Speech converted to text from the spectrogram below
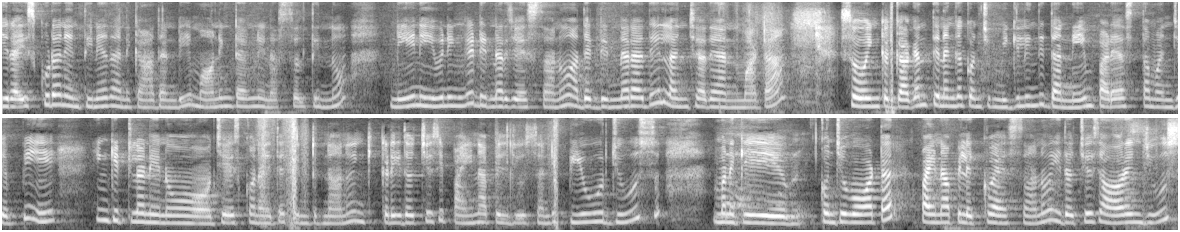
ఈ రైస్ కూడా నేను తినేదాన్ని కాదండి. మార్నింగ్ టైం నేను అస్సలు తిన్ను. నేను ఈవినింగే డిన్నర్ చేస్తాను. అదే డిన్నర్ అది లంచ్ అదే అనమాట సో ఇంకా గగన్ తినంగా కొంచెం మిగిలింది. దాన్ని ఏం పడేస్తామని చెప్పి ఇంక ఇట్లా నేను చేసుకొని అయితే తింటున్నాను. ఇంక ఇక్కడ ఇది వచ్చేసి పైనాపిల్ జ్యూస్ అండి. Pure juice. మనకి కొంచెం వాటర్ పైనాపిల్ ఎక్కువ వేస్తాను. ఇది వచ్చేసి ఆరెంజ్ జ్యూస్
